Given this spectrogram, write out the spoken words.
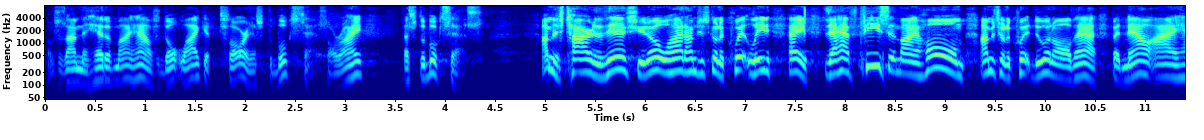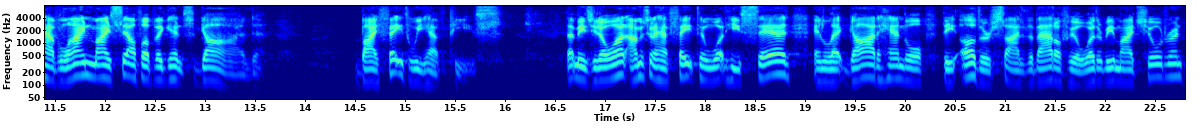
Bible says I'm the head of my house. Don't like it? Sorry, that's what the book says. All right, that's what the book says. I'm just tired of this. You know what? I'm just going to quit leading. Hey, to have peace in my home, I'm just going to quit doing all that. But now I have lined myself up against God. By faith, we have peace. That means, you know what? I'm just going to have faith in what he said and let God handle the other side of the battlefield, whether it be my children,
